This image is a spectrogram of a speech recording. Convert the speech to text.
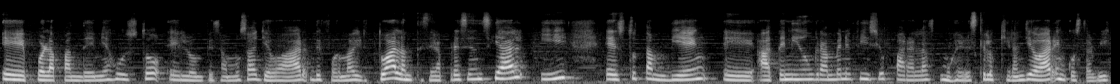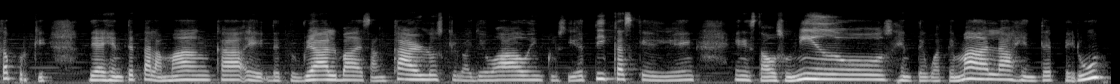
eh, por la pandemia justo eh, lo empezamos a llevar de forma virtual, antes era presencial y esto también ha tenido un gran beneficio para las mujeres que lo quieran llevar en Costa Rica porque de hay gente de Talamanca, de Turrialba, de San Carlos que lo ha llevado, inclusive ticas que viven en Estados Unidos, gente de Guatemala, gente de Perú.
